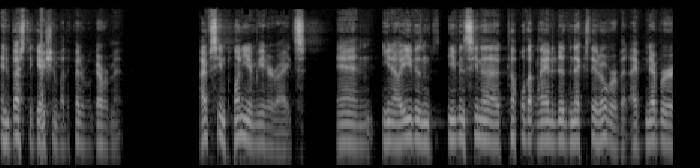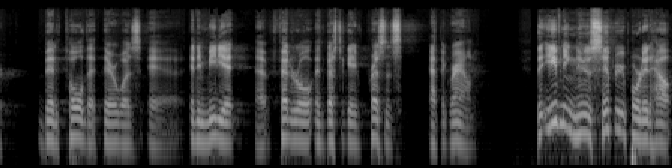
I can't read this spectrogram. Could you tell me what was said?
investigation by the federal government? I've seen plenty of meteorites, and you know, even even seen a couple that landed the next day over. But I've never been told that there was a, an immediate uh, federal investigative presence at the ground. The evening news simply reported how,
